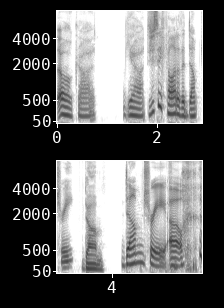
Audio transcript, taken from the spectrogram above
oh God, yeah. Did you say fell out of the dump tree? Dumb. Dumb tree. Oh.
